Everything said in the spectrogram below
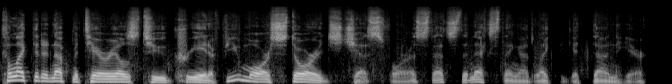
collected enough materials to create a few more storage chests for us. That's the next thing I'd like to get done here.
